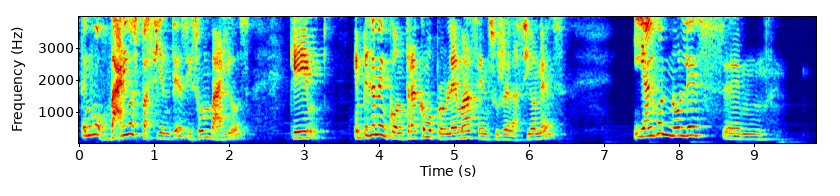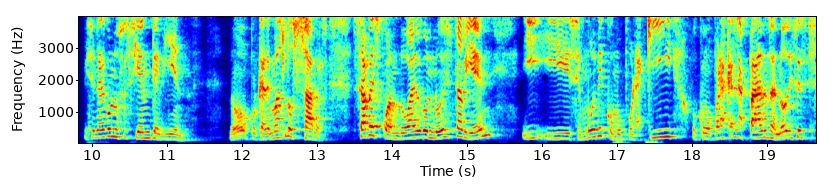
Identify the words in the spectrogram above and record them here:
Tengo varios pacientes, y son varios, que empiezan a encontrar como problemas en sus relaciones y algo no les... Em, dicen algo no se siente bien. ¿No? Porque además lo sabes. Sabes cuando algo no está bien y, se mueve como por aquí o como por acá en la panza, ¿no? Dices,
